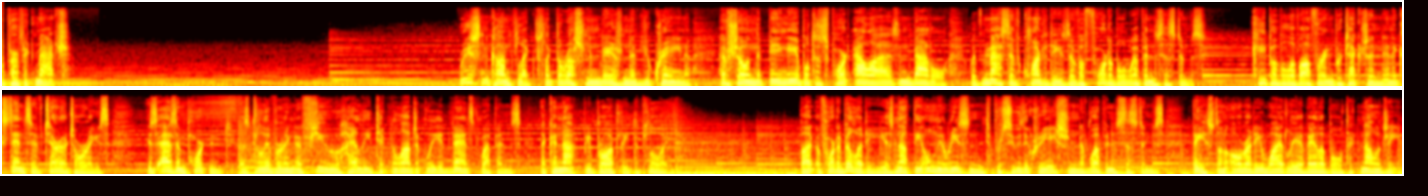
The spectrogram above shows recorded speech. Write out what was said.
A perfect match. Recent conflicts, like the Russian invasion of Ukraine, have shown that being able to support allies in battle with massive quantities of affordable weapon systems, capable of offering protection in extensive territories, is as important as delivering a few highly technologically advanced weapons that cannot be broadly deployed. But affordability is not the only reason to pursue the creation of weapon systems based on already widely available technology.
